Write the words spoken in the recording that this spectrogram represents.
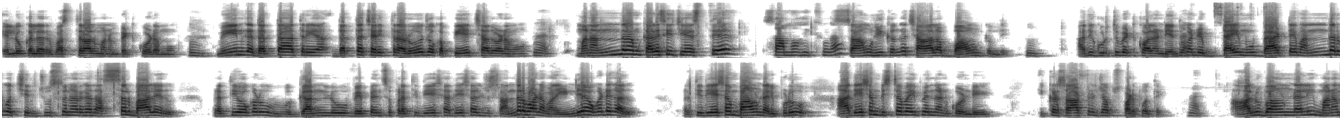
yellow colour వస్త్రాలు మనం పెట్టుకోవడము. Hmm. మెయిన్గా దత్తాత్రేయ దత్త చరిత్ర రోజు ఒక పేజ్ చదవడము. మనందరం కలిసి చేస్తే సామూహికంగా? సామూహికంగా చాలా బాగుంటుంది. Hmm. అది గుర్తుపెట్టుకోవాలండి. ఎందుకంటే టైం బ్యాడ్ టైం అందరికి వచ్చింది. చూస్తున్నారు కదా అస్సలు బాగాలేదు ప్రతి ఒక్కడు గన్లు వెపన్స్ ప్రతి దేశ దేశాలు చూస్తున్నారు. అందరు బాగుండాలి మన ఇండియా ఒకటే కాదు. ప్రతి దేశం బాగుండాలి. ఇప్పుడు ఆ దేశం డిస్టర్బ్ అయిపోయింది అనుకోండి ఇక్కడ సాఫ్ట్వేర్ జాబ్స్ పడిపోతాయి. వాళ్ళు బాగుండాలి మనం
